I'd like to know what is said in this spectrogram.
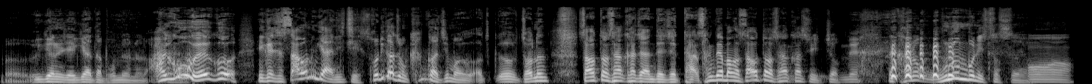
뭐 의견을 얘기하다 보면은 아이고 왜 그 그러니까 이제 싸우는 게 아니지 소리가 좀 큰 거지 뭐 어, 그 저는 싸웠다고 생각하지 않는데 이제 다 상대방은 싸웠다고 생각할 수 있죠. 네. 간혹 우는 분이 있었어요. 어,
